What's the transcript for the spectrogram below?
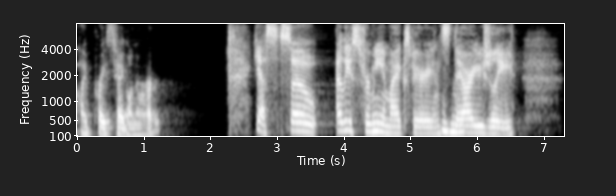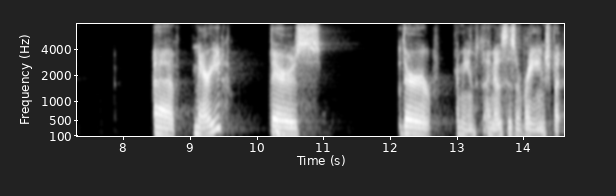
high price tag on their art. Yes so at least for me in my experience mm-hmm. they are usually uh, married there's they're I mean, I know this is a range, but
